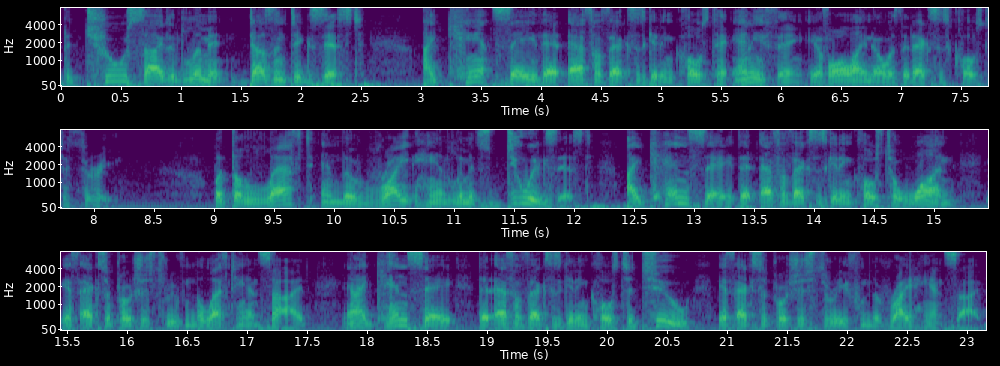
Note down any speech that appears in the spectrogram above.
the two-sided limit doesn't exist. I can't say that f of x is getting close to anything if all I know is that x is close to 3. But the left and the right hand limits do exist. I can say that f of x is getting close to 1 if x approaches 3 from the left-hand side, and I can say that f of x is getting close to 2 if x approaches 3 from the right-hand side.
